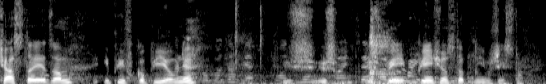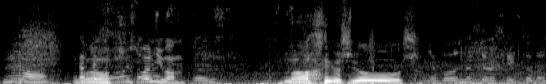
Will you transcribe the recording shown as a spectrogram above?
Ciasto jedzą i piwko piją, nie? Już, już, już pię- 50 stopni już jest tam. No, dlatego No. przysłoniłam. No, już, już. Nie wolno się rozhejtować,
